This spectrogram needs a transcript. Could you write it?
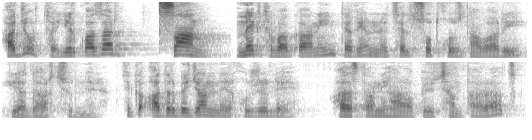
Հաջորդը 2021 թվականին տեղի ունեցել սոտ խոզնավարի իրադարձությունները։ Այսինքն Ադրբեջանն ներխուժել է Հայաստանի Հանրապետության տարածք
